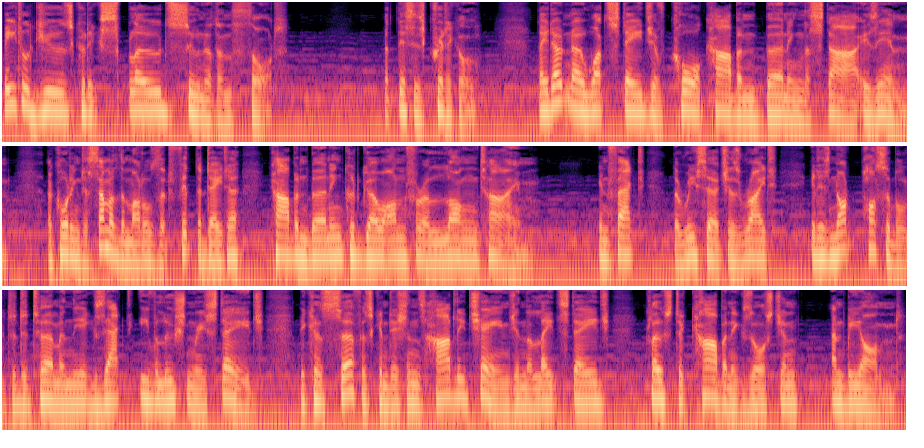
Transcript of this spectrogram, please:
Betelgeuse could explode sooner than thought. But this is critical. They don't know what stage of core carbon burning the star is in. According to some of the models that fit the data, carbon burning could go on for a long time. In fact, the researchers write, it is not possible to determine the exact evolutionary stage because surface conditions hardly change in the late stage, close to carbon exhaustion and beyond.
